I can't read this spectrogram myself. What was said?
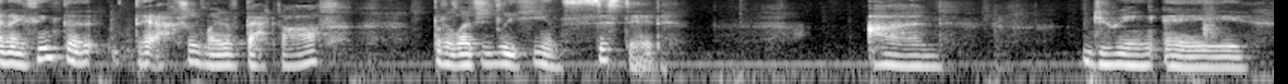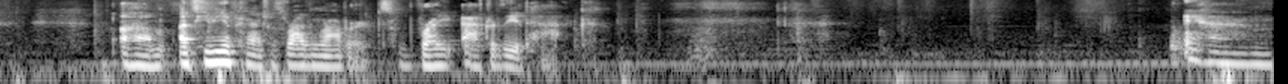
And I think that they actually might have backed off, but allegedly he insisted on doing a um, a TV appearance with Robin Roberts right after the attack. And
